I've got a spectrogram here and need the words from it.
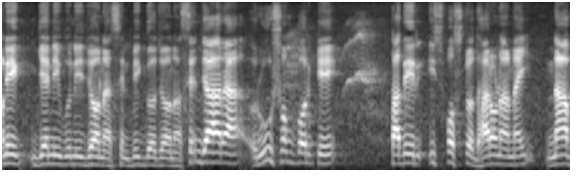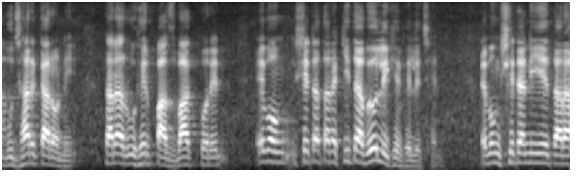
অনেক জ্ঞানী গুণীজন আছেন, বিজ্ঞজন আছেন যারা রু সম্পর্কে তাদের স্পষ্ট ধারণা নাই, না বুঝার কারণে তারা রুহের পাঁচ ভাগ করেন এবং সেটা তারা কিতাবেও লিখে ফেলেছেন এবং সেটা নিয়ে তারা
